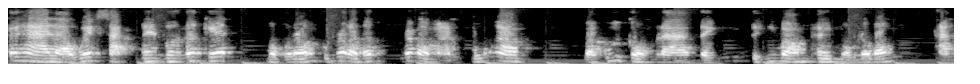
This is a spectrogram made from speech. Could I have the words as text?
Thứ hai là quét sạch Denver Nuggets một đội bóng cũng rất là rất, rất là mạnh 4-0 và cuối cùng là tuyển tuyển vong thêm một đội bóng thành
